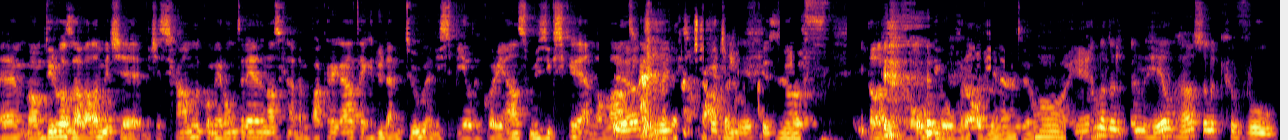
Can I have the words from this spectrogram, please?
Um, maar om duur was dat wel een beetje, een beetje schamelijk om je rond te rijden als je naar een bakker gaat en je doet hem toe en die speelt een Koreaans muziekje en dan laat ja, je dat gevolg die overal die in auto. Oh, ik had een, een heel huiselijk gevoel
